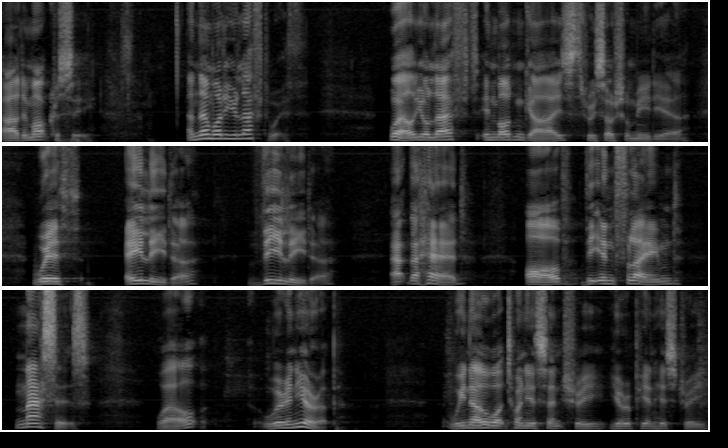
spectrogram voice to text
our democracy. And then what are you left with? Well, you're left in modern guise through social media with a leader, the leader, at the head of the inflamed masses? Well, we're in Europe. We know what 20th century European history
